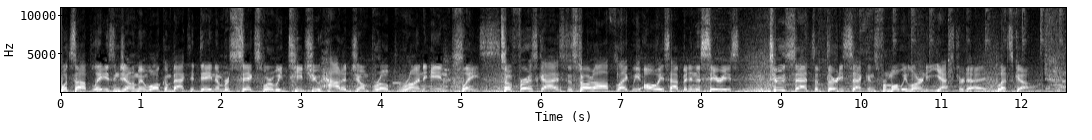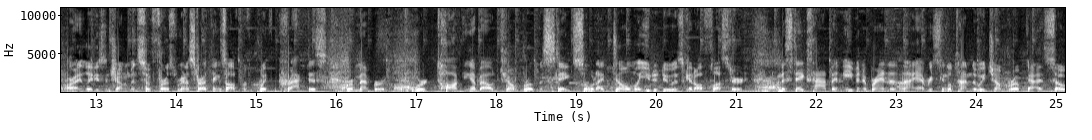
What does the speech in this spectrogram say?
What's up, ladies and gentlemen? Welcome back to day number six, where we teach you how to jump rope run in place. So first, guys, to start off, like we always have been in the series, two sets of 30 seconds from what we learned yesterday. Let's go. All right, ladies and gentlemen, so first we're gonna start things off with, with practice. Remember, we're talking about jump rope mistakes, so what I don't want you to do is get all flustered. Mistakes happen, even to Brandon and I, every single time that we jump rope, guys. So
